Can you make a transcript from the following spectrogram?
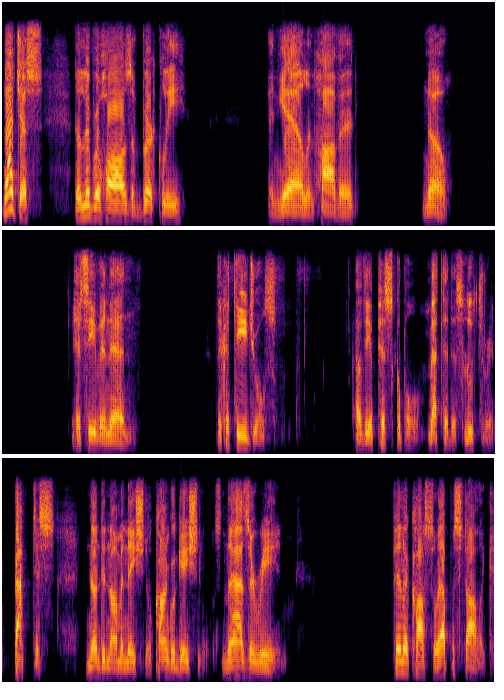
not just the liberal halls of Berkeley and Yale and Harvard. No. It's even in the cathedrals of the Episcopal, Methodist, Lutheran, Baptist, non denominational, Congregationalist, Nazarene, Pentecostal, Apostolic,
